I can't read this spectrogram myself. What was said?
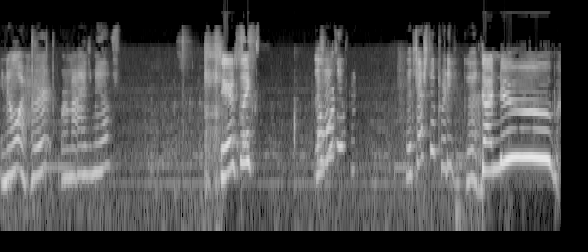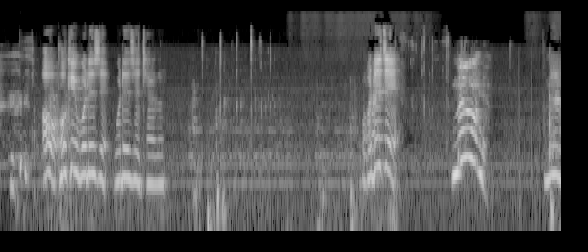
You know what hurt reminds me of? Seriously? That's actually, that's actually pretty good. The noob. Oh, okay. What is it? What is it, Tyler? What is it? Moon. Moon.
